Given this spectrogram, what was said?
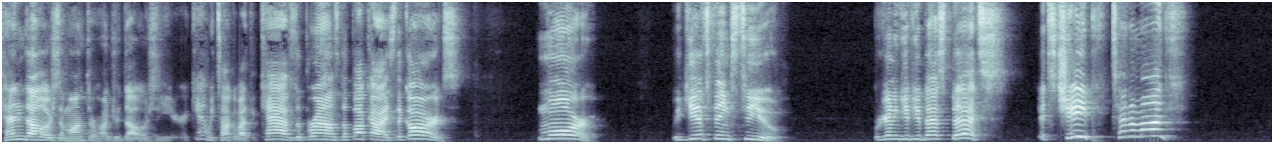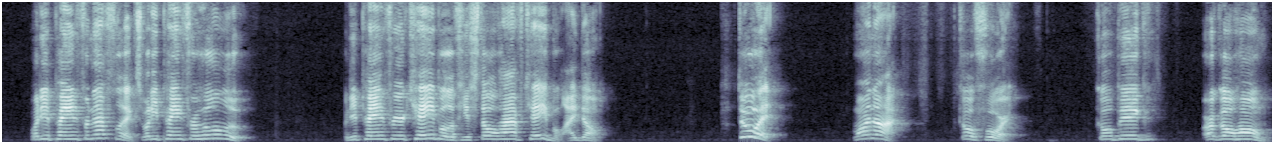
$10 a month or $100 a year. Again, we talk about the Cavs, the Browns, the Buckeyes, the guards. More. We give things to you. We're going to give you best bets. It's cheap, 10 a month. What are you paying for Netflix? What are you paying for Hulu? What are you paying for your cable if you still have cable? I don't. Do it. Why not? Go for it. Go big or go home.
